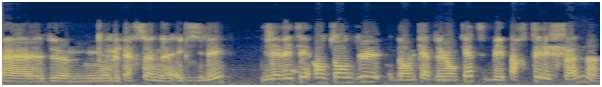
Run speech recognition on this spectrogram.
euh, de, de, personnes exilées. Il avait été entendu dans le cadre de l'enquête, mais par téléphone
